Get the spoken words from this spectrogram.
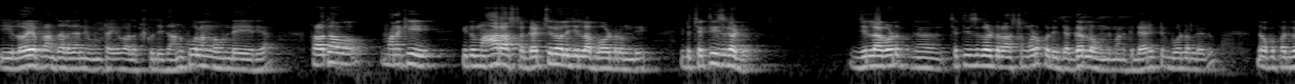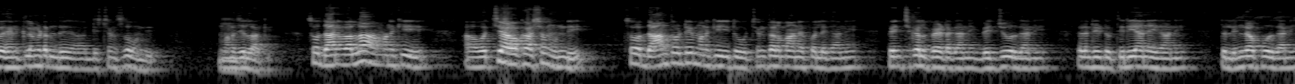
ఈ లోయ ప్రాంతాలు కానీ ఉంటాయి వాళ్ళకి కొద్దిగా అనుకూలంగా ఉండే ఏరియా. తర్వాత మనకి ఇటు మహారాష్ట్ర గడ్చిరోలి జిల్లా బోర్డర్ ఉంది. ఇటు ఛత్తీస్గఢ్ జిల్లా కూడా ఛత్తీస్గఢ్ రాష్ట్రం కూడా కొద్దిగా దగ్గరలో ఉంది. మనకి డైరెక్ట్ బోర్డర్ లేదు. ఒక పది పదిహేను కిలోమీటర్ల డిస్టెన్స్లో ఉంది మన జిల్లాకి. సో దానివల్ల మనకి వచ్చే అవకాశం ఉంది. సో దాంతో మనకి ఇటు చింతలమానేపల్లి కానీ పెంచికల్పేట కానీ బెజ్జూర్ కానీ లేదంటే ఇటు తిరియాని కానీ ఇటు లింగాపూర్ కానీ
